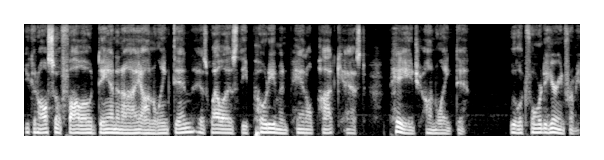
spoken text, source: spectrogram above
You can also follow Dan and I on LinkedIn, as well as the Podium and Panel podcast page on LinkedIn. We look forward to hearing from you.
